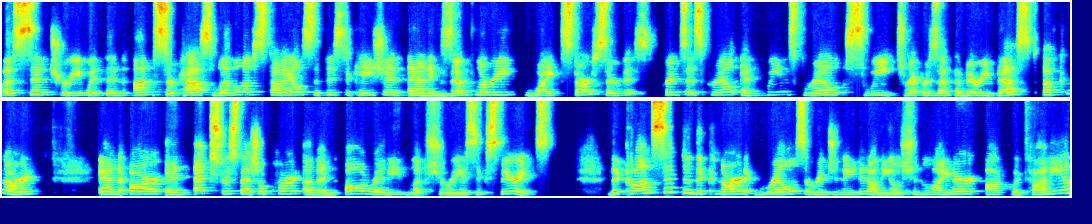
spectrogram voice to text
a century with an unsurpassed level of style, sophistication, and exemplary White Star service, Princess Grill and Queen's Grill suites represent the very best of Cunard and are an extra special part of an already luxurious experience. The concept of the Cunard grills originated on the ocean liner Aquitania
